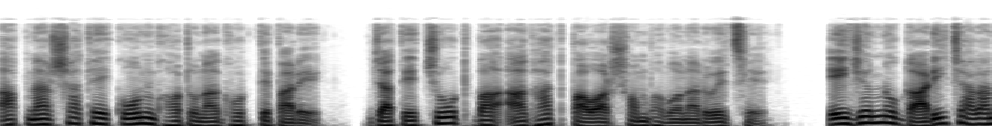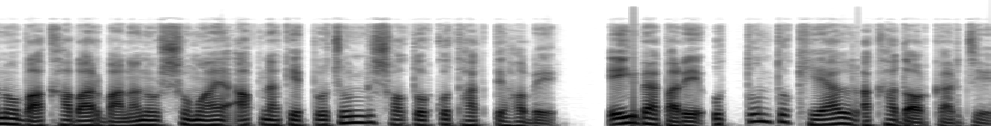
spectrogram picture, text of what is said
আপনার সাথে কোন ঘটনা ঘটতে পারে, যাতে চোট বা আঘাত পাওয়ার সম্ভাবনা রয়েছে? এই জন্য গাড়ি চালানো বা খাবার বানানোর সময় আপনাকে প্রচণ্ড সতর্ক থাকতে হবে। এই ব্যাপারে অত্যন্ত খেয়াল রাখা দরকার যে,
